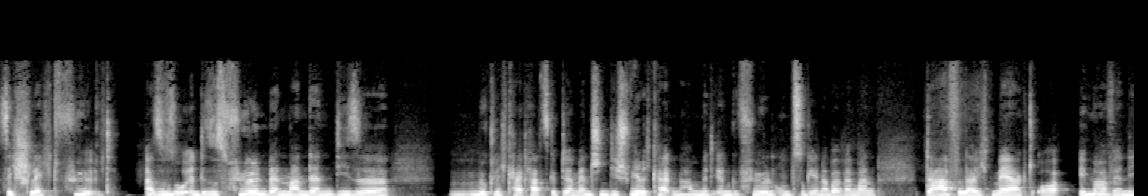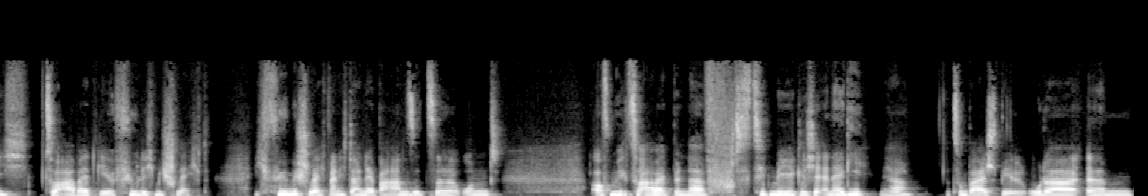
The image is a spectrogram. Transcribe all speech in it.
sich schlecht fühlt. Also mhm. so in dieses Fühlen, wenn man denn diese Möglichkeit hat. Es gibt ja Menschen, die Schwierigkeiten haben, mit ihren Gefühlen umzugehen, aber wenn man da vielleicht merkt, oh, immer wenn ich zur Arbeit gehe, fühle ich mich schlecht. Ich fühle mich schlecht, wenn ich da in der Bahn sitze und auf dem Weg zur Arbeit bin, da pff, das zieht mir jegliche Energie, ja, zum Beispiel. Oder ähm,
